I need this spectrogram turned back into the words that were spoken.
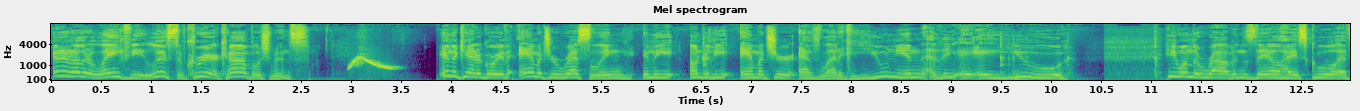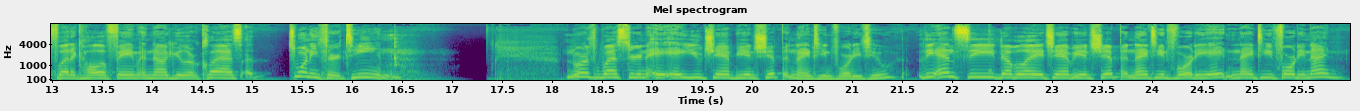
another lengthy list of career accomplishments. In the category of amateur wrestling, in the under the Amateur Athletic Union, the AAU, he won the Robbinsdale High School Athletic Hall of Fame inaugural class uh, 2013. Northwestern AAU Championship in 1942, the NCAA Championship in 1948 and 1949,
